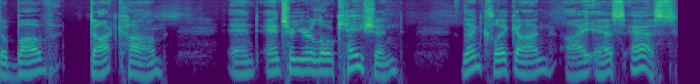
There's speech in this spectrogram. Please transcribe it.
above.com and enter your location, then click on ISS.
